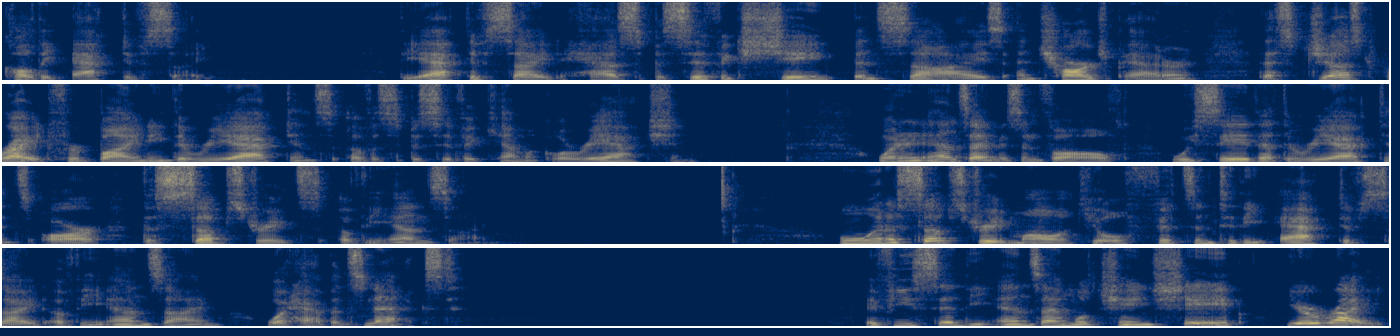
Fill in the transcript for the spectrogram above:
called the active site. The active site has specific shape and size and charge pattern that's just right for binding the reactants of a specific chemical reaction. When an enzyme is involved, we say that the reactants are the substrates of the enzyme. Well, when a substrate molecule fits into the active site of the enzyme, what happens next? If you said the enzyme will change shape, you're right.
